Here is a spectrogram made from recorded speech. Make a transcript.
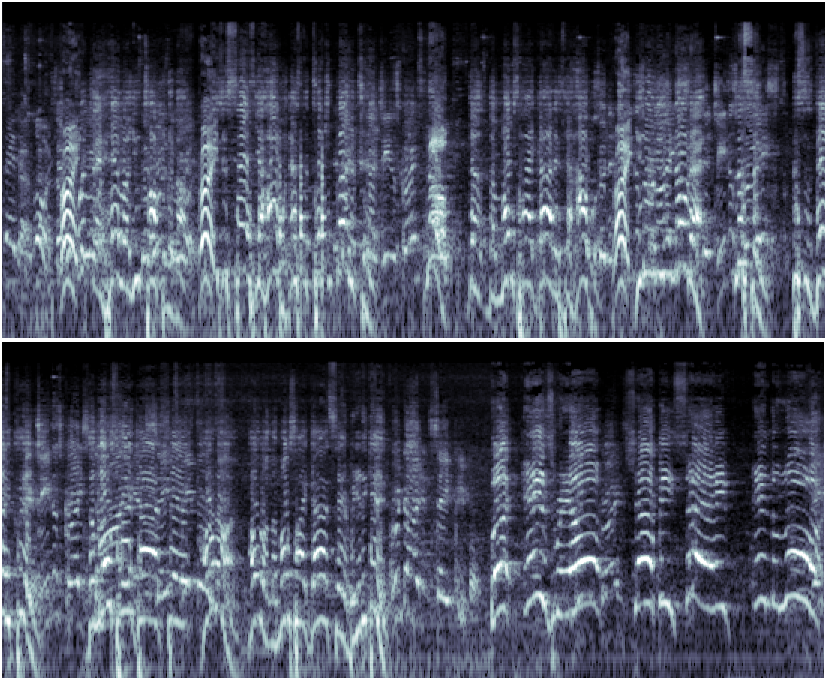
saved in the Lord. So Right. What the hell are you talking about? Right. He just says Yahweh. That's the Is that, is that tetragrammaton. Jesus Christ? No. The, the Most High God is So Yahweh. did Right. You Jesus don't even Christ- know that. Did Jesus Listen, Christ, this is very clear. Jesus Christ The died Most High and God saved said, people? hold on, hold on. The Most High God said, read it again. Who died and saved people? But Israel shall be saved in the Lord.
